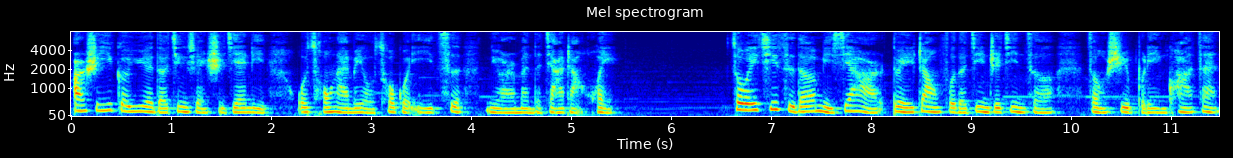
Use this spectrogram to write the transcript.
二十一个月的竞选时间里，我从来没有错过一次女儿们的家长会。”作为妻子的米歇尔对丈夫的尽职尽责总是不吝夸赞。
